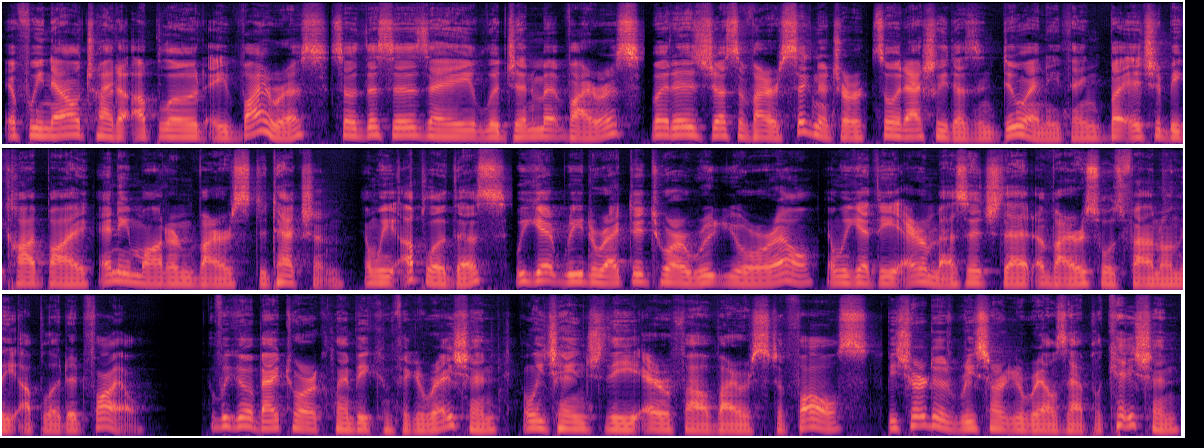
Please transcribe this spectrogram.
If we now try to upload a virus, so this is a legitimate virus, but it is just a virus signature, so it actually doesn't do anything, but it should be caught by any modern virus detection. And we upload this, we get redirected to our root URL, and we get the error message that a virus was found on the uploaded file. If we go back to our Clamby configuration and we change the error file virus to false, be sure to restart your Rails application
